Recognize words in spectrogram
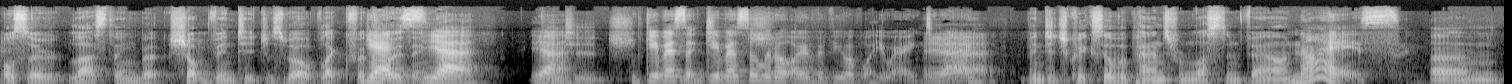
Also, last thing, but shop vintage as well, like for Yes, clothing. Yeah. Yeah. Vintage. Give us a, give us a little overview of what you're wearing today. Yeah. Vintage Quiksilver pants from Lost and Found. Nice. Um,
